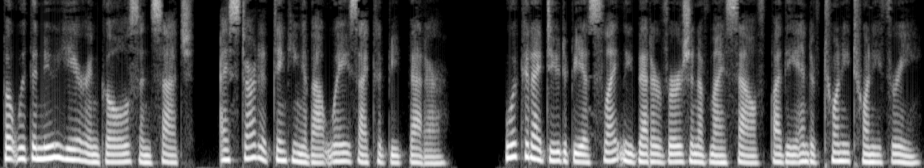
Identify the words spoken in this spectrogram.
But with the new year and goals and such, I started thinking about ways I could be better. What could I do to be a slightly better version of myself by the end of 2023?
